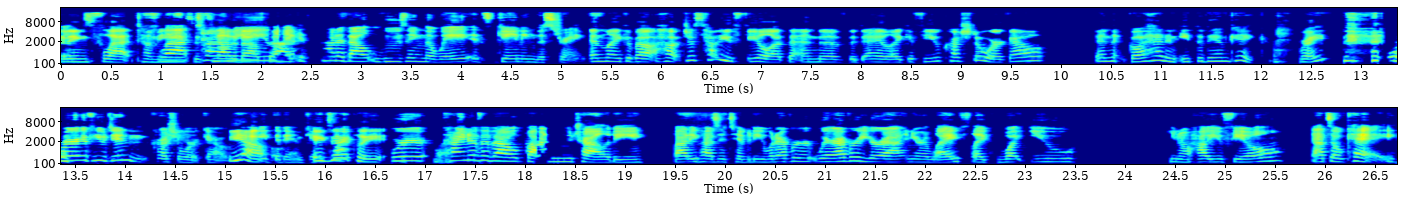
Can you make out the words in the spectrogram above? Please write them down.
getting flat tummy. Flat it's tummy, not about that. Like it's not about losing the weight; it's gaining the strength. And like about how just how you feel at the end of the day. Like if you crushed a workout, then go ahead and eat the damn cake, right? or if you didn't crush a workout, yeah, eat the damn cake. Exactly. We're, we're kind of about body neutrality, body positivity, whatever, wherever you're at in your life, like what you, you know, how you feel that's okay.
